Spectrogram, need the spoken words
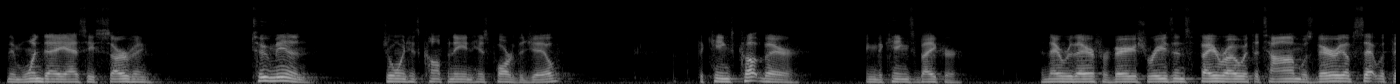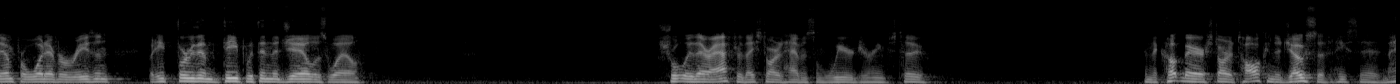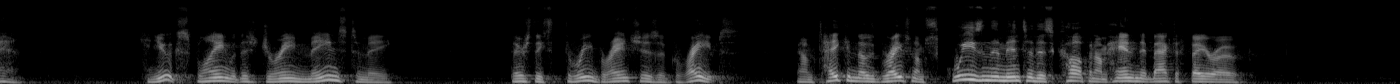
Then one day, as he's serving, two men join his company in his part of the jail the king's cupbearer and the king's baker. And they were there for various reasons. Pharaoh at the time was very upset with them for whatever reason, but he threw them deep within the jail as well. Shortly thereafter, they started having some weird dreams too. And the cupbearer started talking to Joseph, and he said, Man, can you explain what this dream means to me? There's these three branches of grapes, and I'm taking those grapes and I'm squeezing them into this cup and I'm handing it back to Pharaoh.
